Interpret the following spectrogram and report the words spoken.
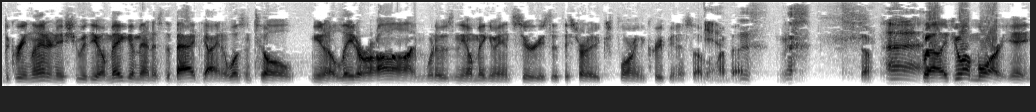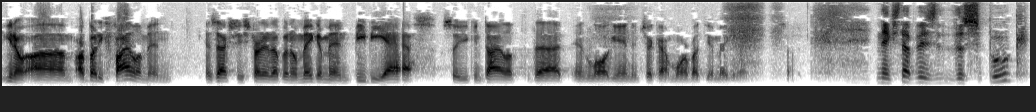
the Green Lantern issue with the Omega Men as the bad guy, and it wasn't until you know later on when it was in the Omega Man series that they started exploring the creepiness of them. I bet. Ugh. So, Uh, well, if you want more, you know, um, our buddy Philemon has actually started up an Omega Men BBS, so you can dial up to that and log in and check out more about the Omega Men. So. Next up is The Spook,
